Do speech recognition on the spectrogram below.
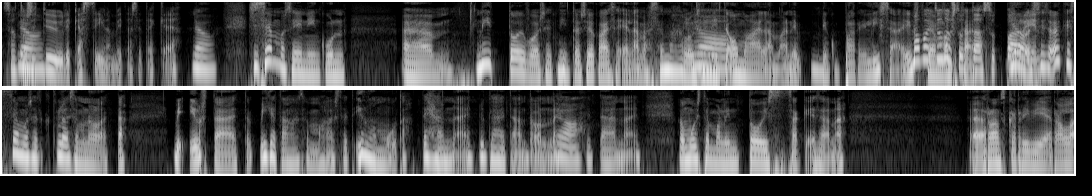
Se on tosi Joo. tyylikäs siinä, mitä se tekee. Joo. Siis semmoisia niin kuin, Ähm, niitä toivoisin, että niitä olisi jokaisen elämässä. Mä haluaisin Joo. niitä omaa elämääni niin kuin pari lisää. Just Mä voin tutustuttaa sut pariin. Joo, siis oikeasti semmoiset, että tulee semmoinen olo, että just tämä, että mikä tahansa mahdollista, että ilman muuta tehdään näin, nyt lähdetään tonne, Joo. nyt tehdään näin. Mä muistan, mä olin toisessa kesänä Ranskan rivieralla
